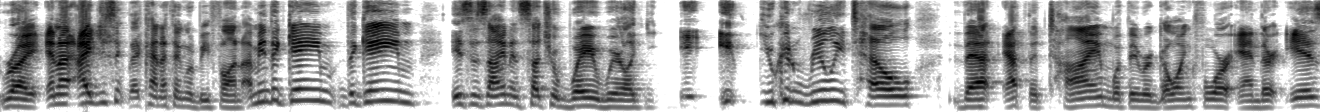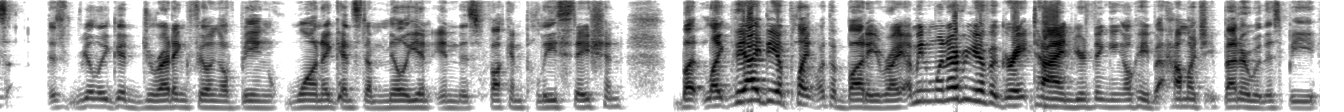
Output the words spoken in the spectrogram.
Right, and I, I, just think that kind of thing would be fun. I mean, the game the game is designed in such a way where like it, it, you can really tell that at the time what they were going for, and there is this really good dreading feeling of being one against a million in this fucking police station. But like the idea of playing with a buddy, right? I mean, whenever you have a great time, you're thinking, okay, but how much better would this be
